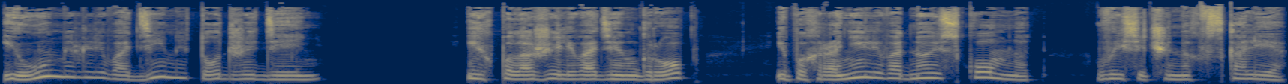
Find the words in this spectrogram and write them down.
и умерли в один и тот же день. Их положили в один гроб и похоронили в одной из комнат, высеченных в скале.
